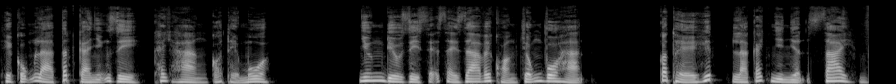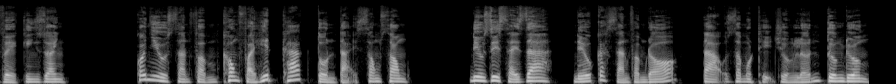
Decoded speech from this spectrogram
thì cũng là tất cả những gì khách hàng có thể mua. Nhưng điều gì sẽ xảy ra với khoảng trống vô hạn? Có thể hit là cách nhìn nhận sai về kinh doanh. Có nhiều sản phẩm không phải hit khác tồn tại song song. Điều gì xảy ra nếu các sản phẩm đó tạo ra một thị trường lớn tương đương,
